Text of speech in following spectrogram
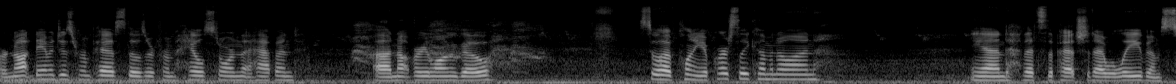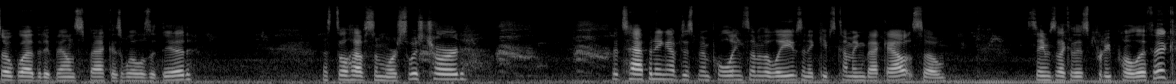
are not damages from pests. Those are from hailstorm that happened uh, not very long ago. Still have plenty of parsley coming on. And that's the patch that I will leave. I'm so glad that it bounced back as well as it did. I still have some more Swiss chard that's happening. I've just been pulling some of the leaves and it keeps coming back out. So Seems like it's pretty prolific.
